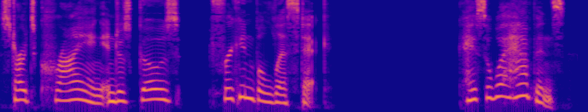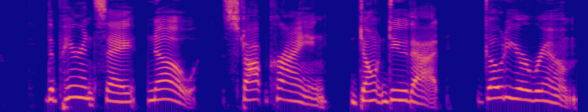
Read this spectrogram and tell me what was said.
starts crying, and just goes freaking ballistic. Okay, so what happens? The parents say, No, stop crying. Don't do that. Go to your room.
